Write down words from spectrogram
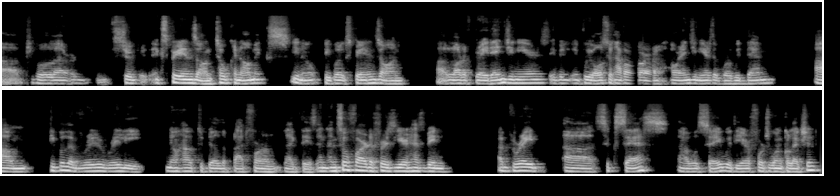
uh, people that are experience on tokenomics you know people experience on a lot of great engineers. Even if we also have our, our engineers that work with them um, people that really really know how to build a platform like this. And and so far the first year has been a great uh, success i would say with the air force one collection.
